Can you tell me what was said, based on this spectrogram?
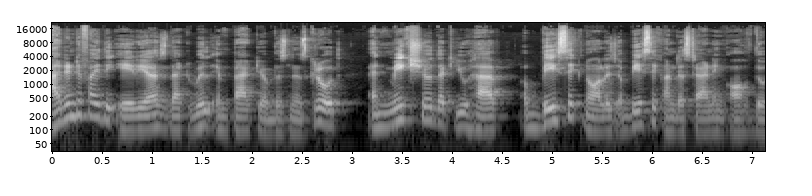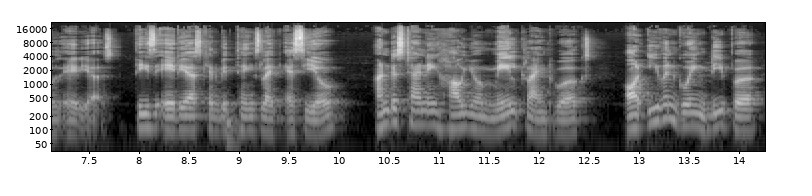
Identify the areas that will impact your business growth and make sure that you have a basic knowledge, a basic understanding of those areas. These areas can be things like SEO, understanding how your mail client works, or even going deeper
